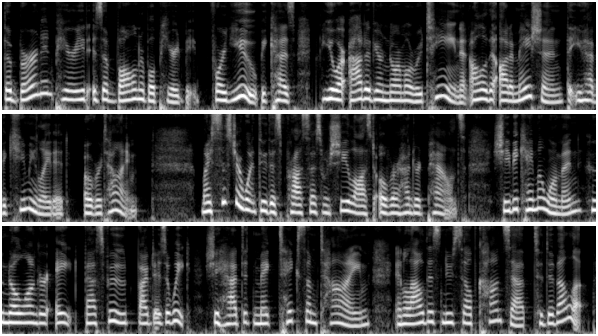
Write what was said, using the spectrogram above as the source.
The burn in period is a vulnerable period for you because you are out of your normal routine and all of the automation that you have accumulated over time. My sister went through this process when she lost over 100 pounds. She became a woman who no longer ate fast food five days a week. She had to make take some time and allow this new self concept to develop.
